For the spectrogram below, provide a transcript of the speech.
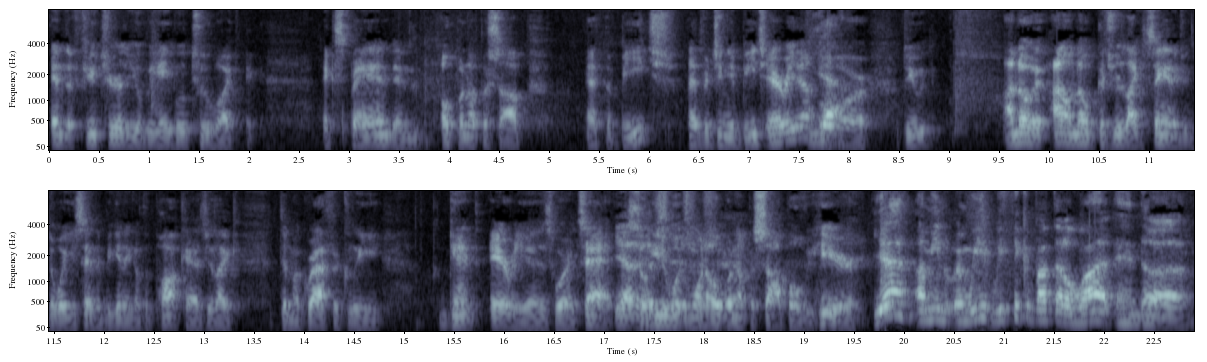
in the future you'll be able to like expand and open up a shop at the beach, at Virginia Beach area, Yeah. or do you? I know I don't know because you're like saying the way you said at the beginning of the podcast. You're like demographically. Ghent area is where it's at. Yeah, so you wouldn't want to open up a shop over here. Yeah, I mean, and we we think about that a lot, and uh,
